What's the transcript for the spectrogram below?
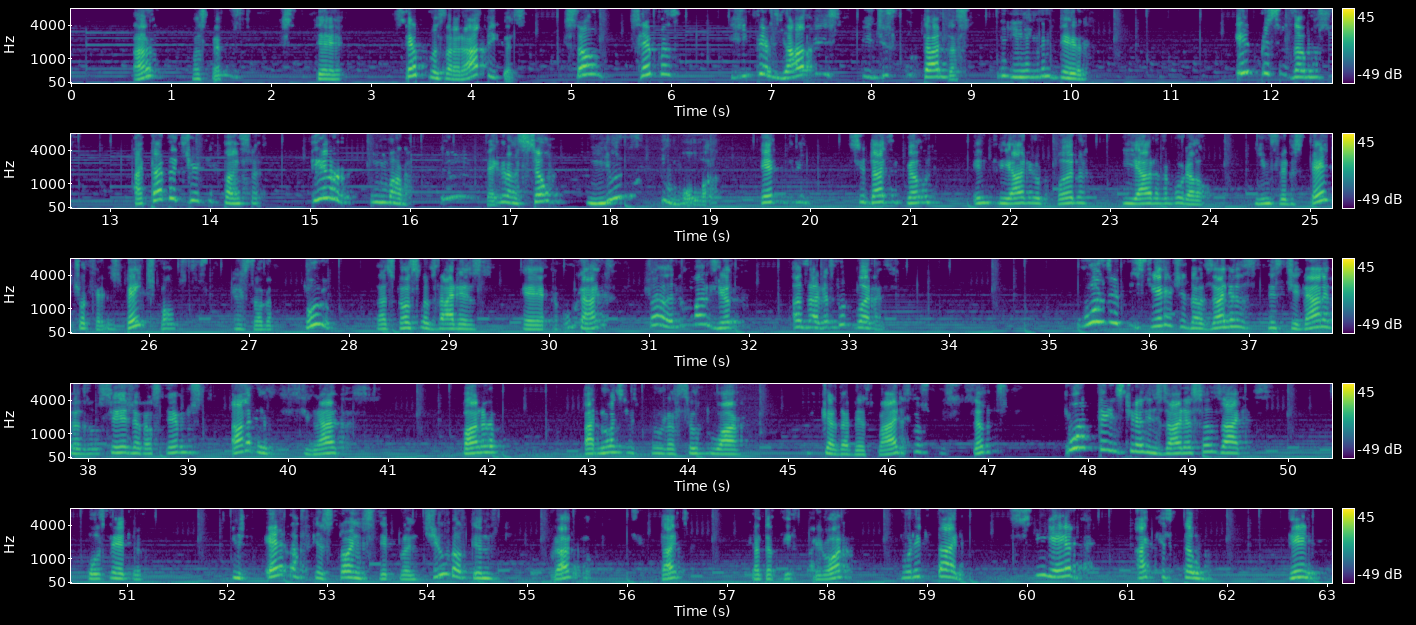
Tá? Nós temos é, cepas arábicas que são cepas invejáveis e disputadas no mundo inteiro. E precisamos, a cada dia que passa, ter uma integração muito boa entre cidade grande, entre área urbana e área rural. Infelizmente, ou felizmente, como do futuro, nas nossas áreas é, rurais, falando margendo as áreas urbanas. O uso eficiente das áreas destinadas, ou seja, nós temos áreas destinadas para a nossa exploração do ar. Cada vez mais nós precisamos potencializar essas áreas. Ou seja, essas questões de plantio nós temos que procurar uma produtividade cada vez maior por hectare. Se é a questão de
